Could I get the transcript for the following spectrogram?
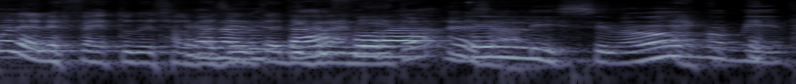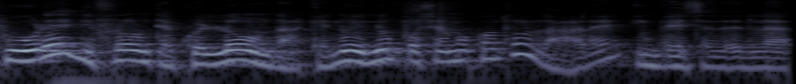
qual è l'effetto del salvagente di granito? Esatto. bellissima, no? ecco, Eppure, di fronte a quell'onda che noi non possiamo controllare, invece del,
